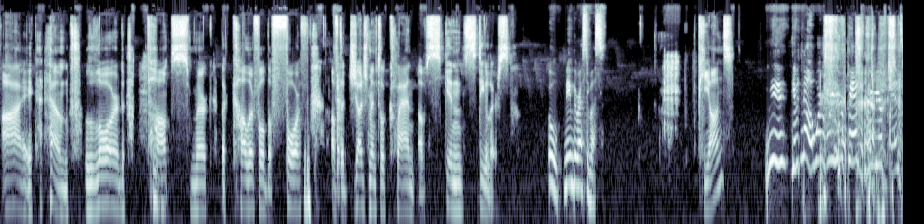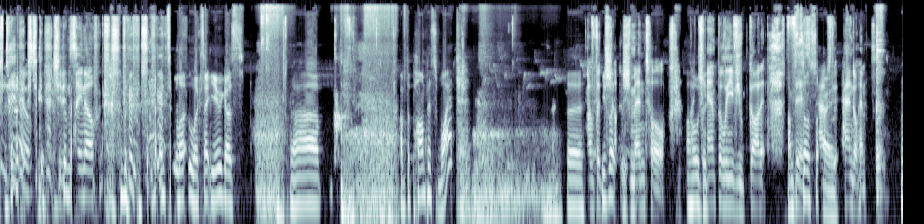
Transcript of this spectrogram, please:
I am Lord Pomp Smirk, the colorful, the fourth of the judgmental clan of skin stealers. Oh, name the rest of us. Peons? Yeah, give it. No, we're, we're your fancy, we're your fancy crew. she, she didn't say no. bouncer lo- looks at you. He goes, uh, "Of the pompous what?" The Of the he's like- judgmental. I the Can't believe you got it. I'm This so sorry. absolute- Handle him.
